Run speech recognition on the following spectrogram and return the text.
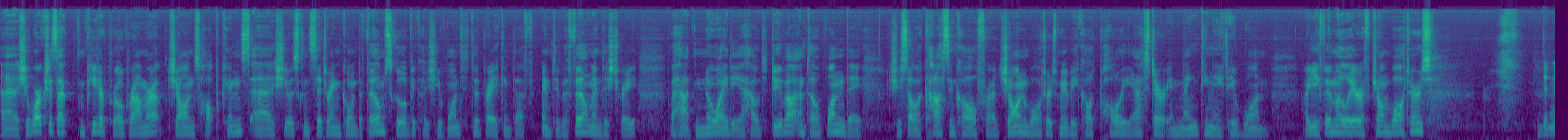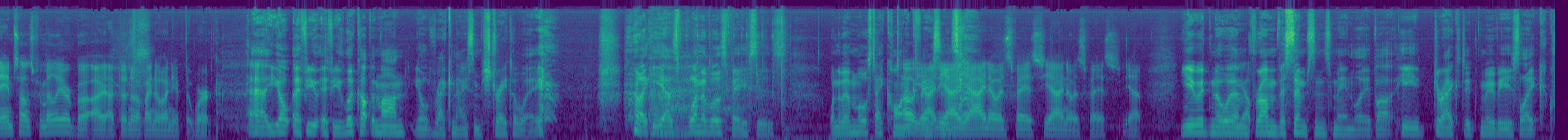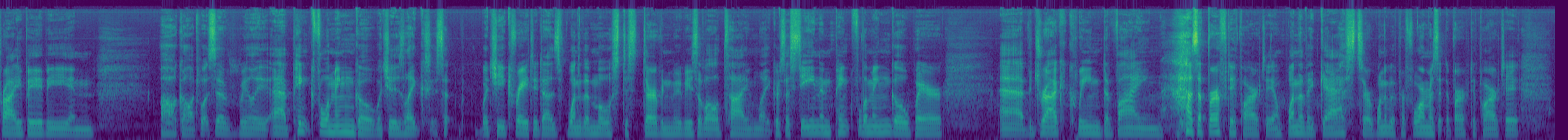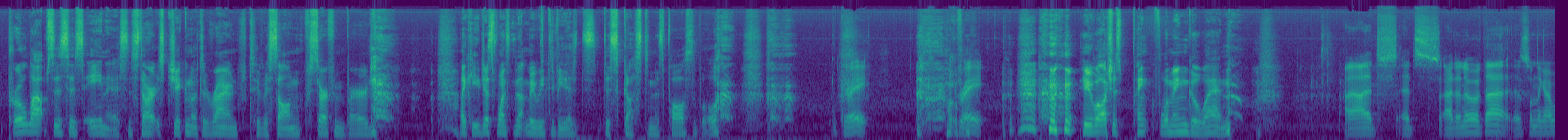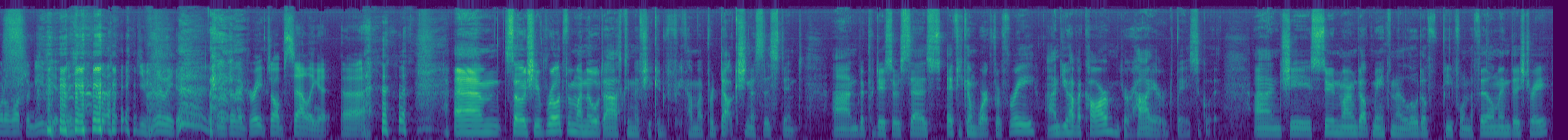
Uh, she worked as a computer programmer at Johns Hopkins. Uh, she was considering going to film school because she wanted to break into, into the film industry, but had no idea how to do that until one day she saw a casting call for a John Waters movie called Polyester in 1981. Are you familiar with John Waters? the name sounds familiar, but I, I don't know if I know any of the work. Uh, you'll if you if you look up the man, you'll recognize him straight away. like he has one of those faces, one of the most iconic Oh yeah, faces. yeah, yeah. I know his face. Yeah, I know his face. Yeah. You would know him Yep. from The Simpsons mainly, but he directed movies like Cry Baby and oh god, what's a really uh, Pink Flamingo, which is like which he created as one of the most disturbing movies of all time. Like there's a scene in Pink Flamingo where uh, the drag queen Divine has a birthday party, and one of the guests or one of the performers at the birthday party prolapses his anus and starts jiggling it around to the song Surfing Bird. like he just wants that movie to be as disgusting as possible. Great. Great. Who watches Pink Flamingo when? Uh, it's it's I don't know if that is something I want to watch immediately. you've really you've done a great job selling it. Uh, Um, so she wrote them a note asking if she could become a production assistant, and the producer says if you can work for free and you have a car, you're hired basically. And she soon wound up meeting a load of people in the film industry.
